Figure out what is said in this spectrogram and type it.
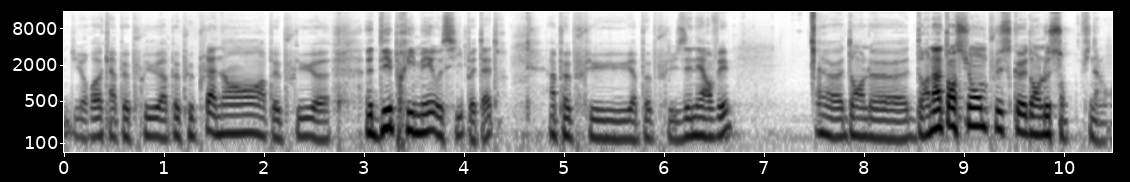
du rock un peu plus, un peu plus planant, un peu plus euh, déprimé aussi peut-être, un peu plus, un peu plus énervé. Euh, dans le dans l'intention plus que dans le son finalement.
